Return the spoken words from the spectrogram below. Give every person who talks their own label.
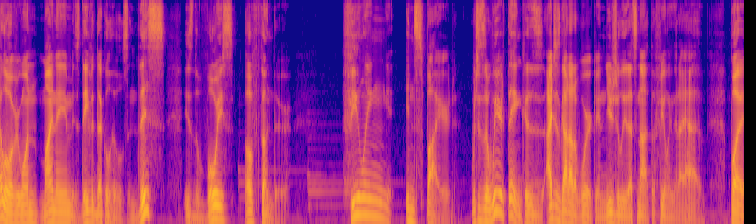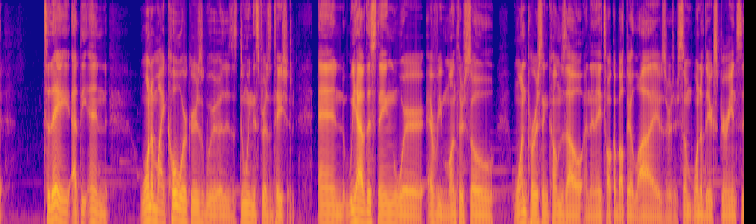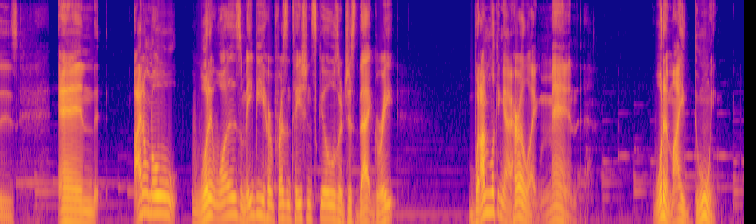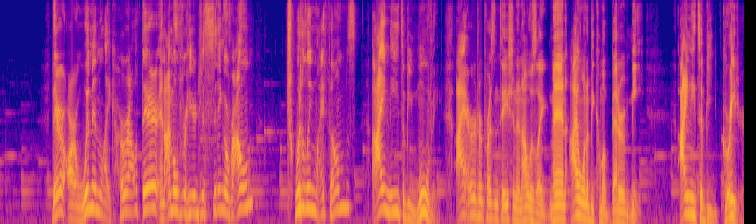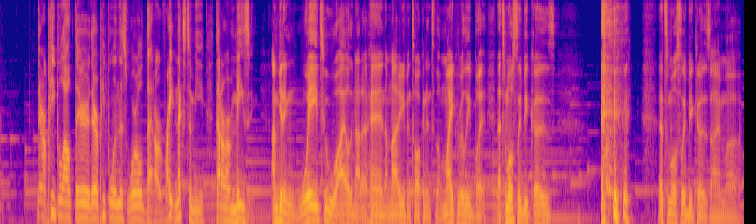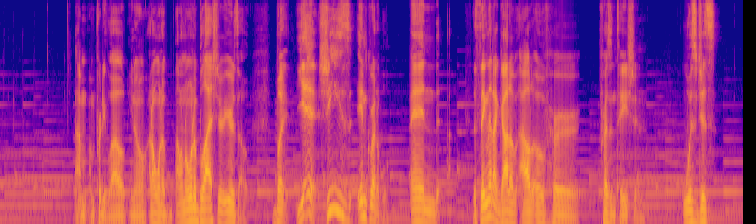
Speaker 1: Hello, everyone. My name is David Deckel Hills, and this is the voice of thunder. Feeling inspired, which is a weird thing because I just got out of work, and usually that's not the feeling that I have. But today, at the end, one of my coworkers was doing this presentation, and we have this thing where every month or so one person comes out and then they talk about their lives or some one of their experiences. And i don't know what it was. Maybe her presentation skills are just that great. But i'm looking at her like man what am i doing? There are women like her out there and i'm over here just sitting around twiddling my thumbs I need to be moving. I heard her presentation and I was like, man, I want to become a better me. I need to be greater. There are people out there, there are people in this world that are right next to me that are amazing. I'm getting way too wild and out of hand. I'm not even talking into the mic really, but that's mostly because that's mostly because I'm uh I'm I'm pretty loud, you know. I don't want to I don't want to blast your ears out. But yeah, she's incredible. And the thing that I got out of her presentation was just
